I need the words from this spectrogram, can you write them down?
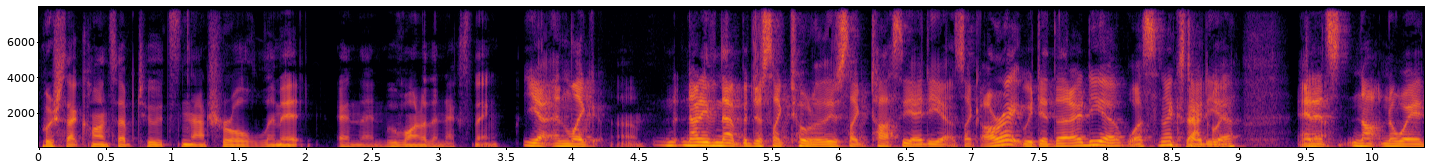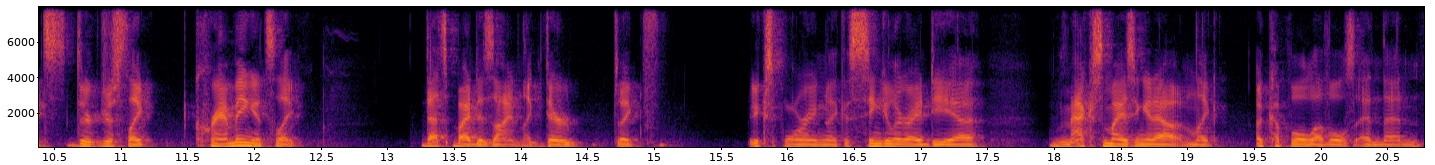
push that concept to its natural limit and then move on to the next thing yeah, and like Um, n- not even that, but just like totally just like toss the idea. It's like, all right, we did that idea. What's the next Exactly. idea? And it's not in a way. It's they're just like cramming. It's like that's by design. Like they're like f- exploring like a singular idea, maximizing it out in like a couple of levels, and then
